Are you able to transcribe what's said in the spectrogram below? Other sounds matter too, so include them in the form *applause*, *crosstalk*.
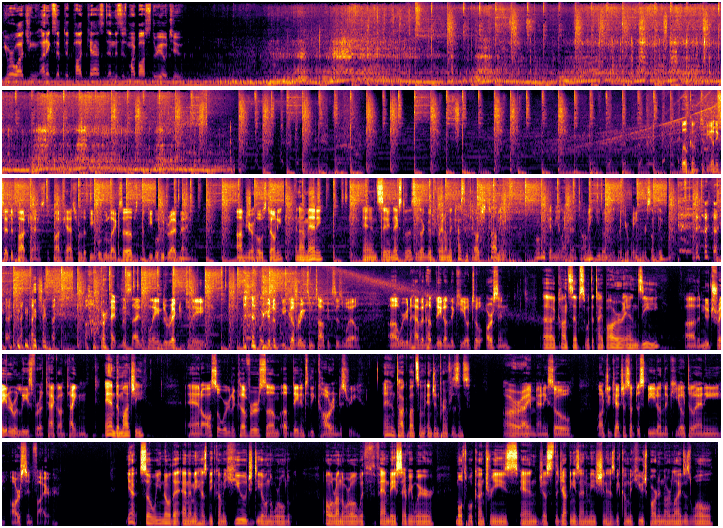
You are watching Unaccepted Podcast, and this is My Boss 302. Welcome to the Unaccepted Podcast, the podcast for the people who like subs and the people who drive manual. I'm your host, Tony. And I'm Manny. And sitting next to us is our good friend on the casting couch, Tommy. Don't look at me like that, Tommy. You don't look like you're waiting for something. *laughs* All right, besides playing director today, *laughs* we're going to be covering some topics as well. Uh, we're going to have an update on the Kyoto arson, Uh, concepts with the Type R and Z, uh, the new trailer release for Attack on Titan, and Danmachi, and also we're going to cover some update into the car industry. and talk about some engine preferences. All right, Manny. So why don't you catch us up to speed on the Kyoto Ani arson fire? Yeah, so we know that anime has become a huge deal in the world, all around the world, with fan base everywhere, multiple countries, and just the Japanese animation has become a huge part in our lives as well,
